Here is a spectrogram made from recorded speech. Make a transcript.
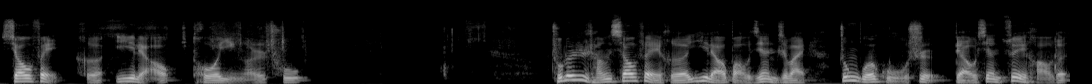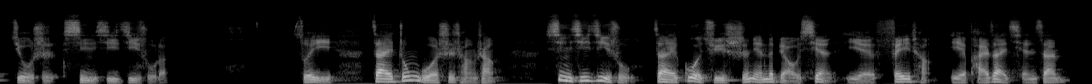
消费和医疗脱颖而出。除了日常消费和医疗保健之外，中国股市表现最好的就是信息技术了。所以，在中国市场上，信息技术在过去十年的表现也非常也排在前三。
